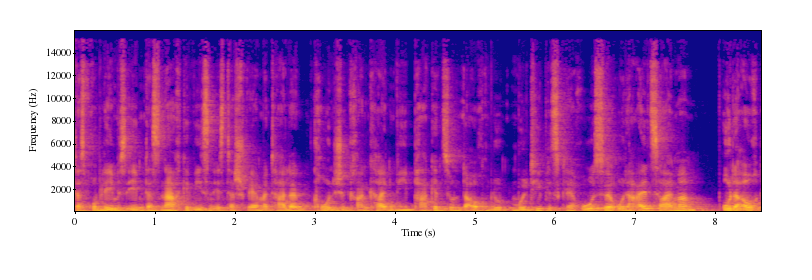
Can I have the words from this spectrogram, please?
das Problem ist eben, dass nachgewiesen ist, dass Schwermetalle chronische Krankheiten wie Parkinson, da auch Multiple Sklerose oder Alzheimer oder auch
